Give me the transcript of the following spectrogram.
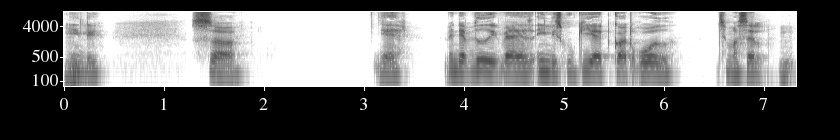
mm. egentlig. Så, ja, men jeg ved ikke, hvad jeg egentlig skulle give et godt råd til mig selv. Mm.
